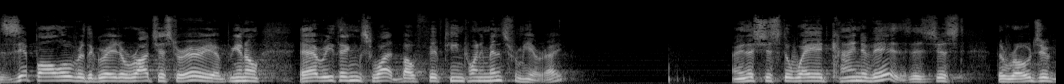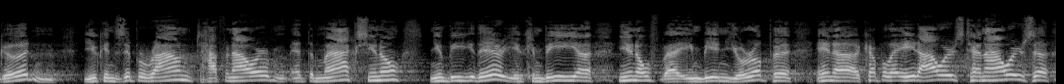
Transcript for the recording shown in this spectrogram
zip all over the greater Rochester area. You know, everything's what, about 15, 20 minutes from here, right? I mean, that's just the way it kind of is. It's just the roads are good and you can zip around half an hour at the max, you know. You be there. You can be, uh, you know, uh, you can be in Europe uh, in a couple of eight hours, ten hours. Uh,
